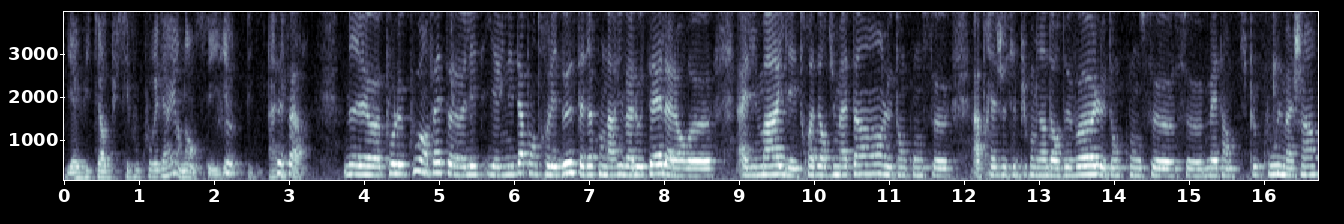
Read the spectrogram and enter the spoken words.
Il y a 8 heures de bus et vous courez derrière? Non, c'est... Ah, ça. Mais euh, pour le coup, en fait, euh, il y a une étape entre les deux, c'est-à-dire qu'on arrive à l'hôtel, alors euh, à Lima, il est 3 heures du matin, le temps qu'on se... Après, je sais plus combien d'heures de vol, le temps qu'on se, mette un petit peu cool, machin,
